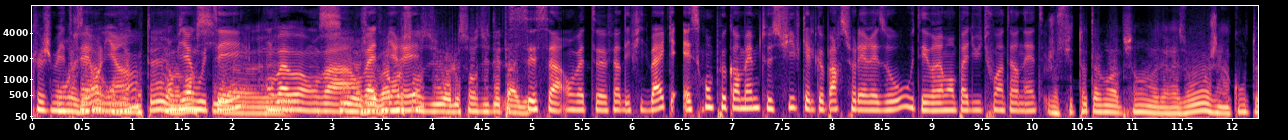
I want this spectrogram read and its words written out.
que je On mettrai réserve, en on vient lien. goûter, on va vient si, goûter. euh, on va, on va, si, euh, on va admirer. le sens du, le sens du détail. C'est ça, on va te faire des feedbacks. Est-ce qu'on peut quand même te suivre quelque part sur les réseaux ou t'es vraiment pas du tout internet? Je suis totalement absent des réseaux. J'ai un compte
